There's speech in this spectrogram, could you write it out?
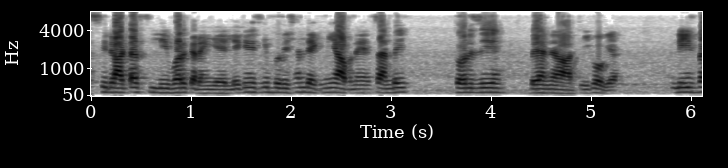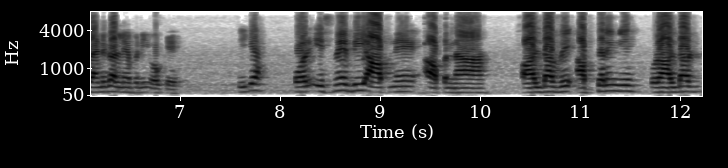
सिराटस लीवर करेंगे। लेकिन इसकी पोजीशन देखनी है आपने। सन भाई, थोड़ी सी बहन हाँ ठीक हो गया। नीज बैंड कर लें अपनी ओके ठीक है? और इसमें भी आपने अपना ऑल द वे अप करेंगे और ऑल द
